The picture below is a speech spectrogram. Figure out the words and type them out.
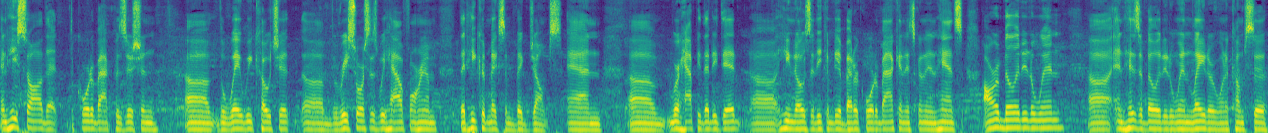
and he saw that the quarterback position uh, the way we coach it, uh, the resources we have for him, that he could make some big jumps. And um, we're happy that he did. Uh, he knows that he can be a better quarterback, and it's going to enhance our ability to win uh, and his ability to win later when it comes to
